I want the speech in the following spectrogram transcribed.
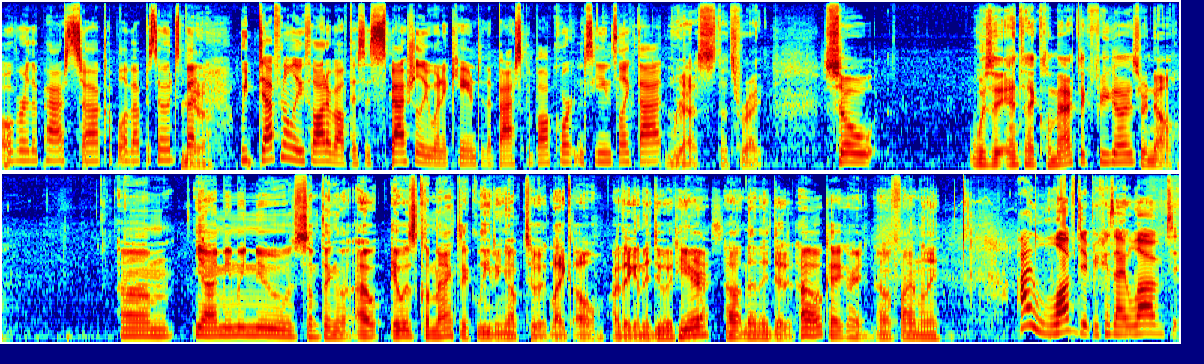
over the past uh, couple of episodes. But Yeah. we definitely thought about this, especially when it came to the basketball court and scenes like that. Yes, that's right. So, was it anticlimactic for you guys or no? Yeah, I mean, we knew something. Oh, it was climactic leading up to it. Like, oh, are they going to do it here? Yes. Oh, and then they did it. Oh, okay, great. Oh, finally. I loved it because I loved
